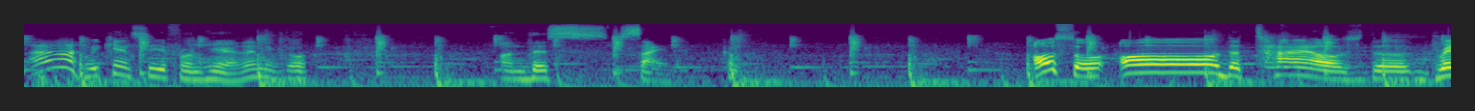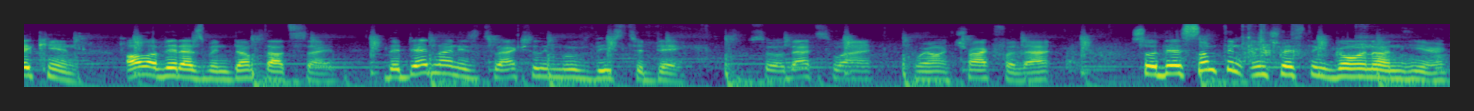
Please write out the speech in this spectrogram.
Ah, we can't see it from here. Let me go on this side. Come Also, all the tiles, the break-in, all of it has been dumped outside. The deadline is to actually move these today. So that's why we're on track for that. So there's something interesting going on here.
